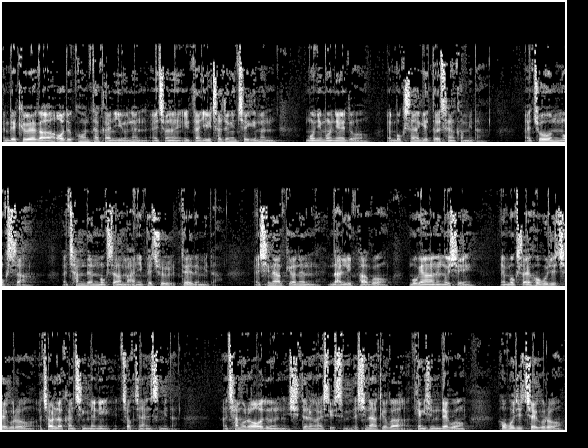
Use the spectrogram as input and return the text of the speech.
근데 교회가 어둡고 혼탁한 이유는 저는 일단 1차적인 책임은 뭐니 뭐니 해도 목사에게 있다고 생각합니다. 좋은 목사, 참된 목사가 많이 배출돼야 됩니다. 신학교는 난립하고 목양하는 것이 목사의 호구지책으로 전락한 측면이 적지 않습니다. 참으로 어두운 시대라고 할 수 있습니다. 신학교가 갱신되고 호구지책으로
